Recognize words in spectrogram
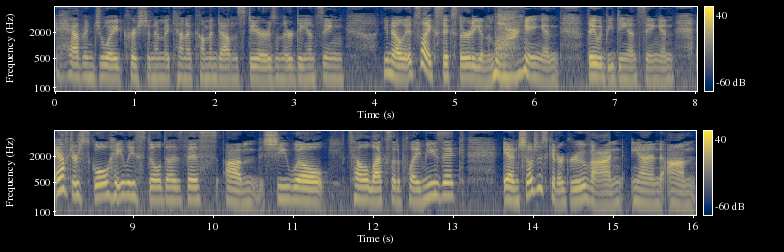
have enjoyed Christian and McKenna coming down the stairs and they're dancing. You know, it's like six thirty in the morning, and they would be dancing. And after school, Haley still does this. Um, she will tell Alexa to play music, and she'll just get her groove on. And um,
